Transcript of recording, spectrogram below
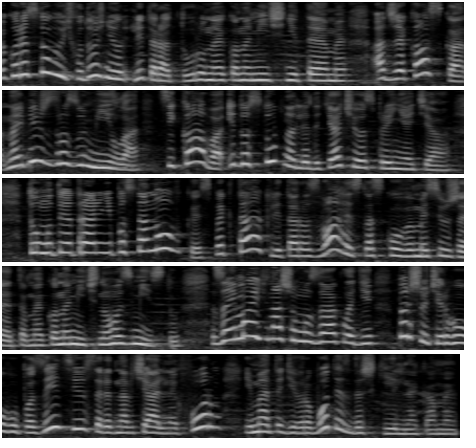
використовують художню літературу на економічні теми, адже казка найбільш зрозуміла, цікава і доступна для дитячого сприйняття. Тому театральні постановки, спектаклі та розваги з казковими сюжетами економічного змісту займають в нашому закладі першочергову позицію серед навчальних форм і методів роботи з дошкільниками.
